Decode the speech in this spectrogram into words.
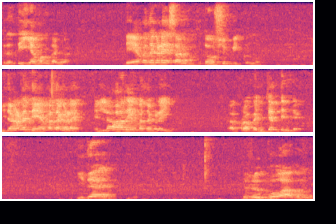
തൃതീയ മന്ത്രങ്ങൾ ദേവതകളെ സന്തോഷിപ്പിക്കുന്നു. ഇതാണ് ദേവതകളെ എല്ലാ ദേവതകളെയും പ്രപഞ്ചത്തിന്റെ ഇത് ഋഭുവാകുന്നു.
